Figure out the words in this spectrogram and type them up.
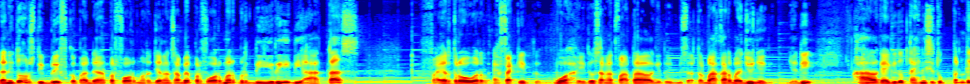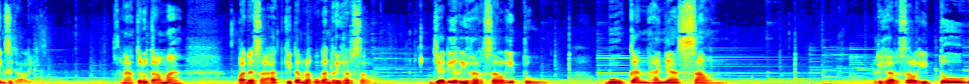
dan itu harus di brief kepada performer. Jangan sampai performer berdiri di atas fire thrower efek itu. Wah, itu sangat fatal gitu, bisa terbakar bajunya. Jadi hal kayak gitu teknis itu penting sekali. Nah, terutama pada saat kita melakukan rehearsal. Jadi rehearsal itu bukan hanya sound. Rehearsal itu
